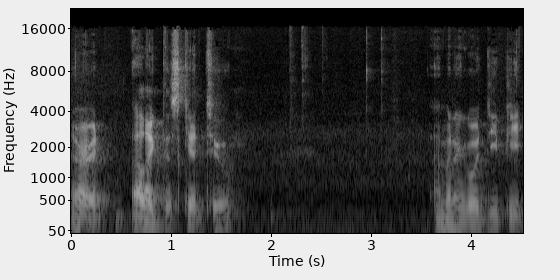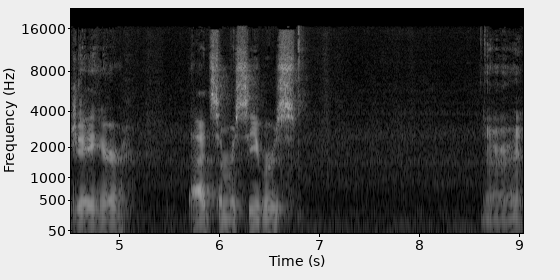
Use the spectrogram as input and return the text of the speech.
All right. I like this kid too. I'm going to go DPJ here, add some receivers. All right.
